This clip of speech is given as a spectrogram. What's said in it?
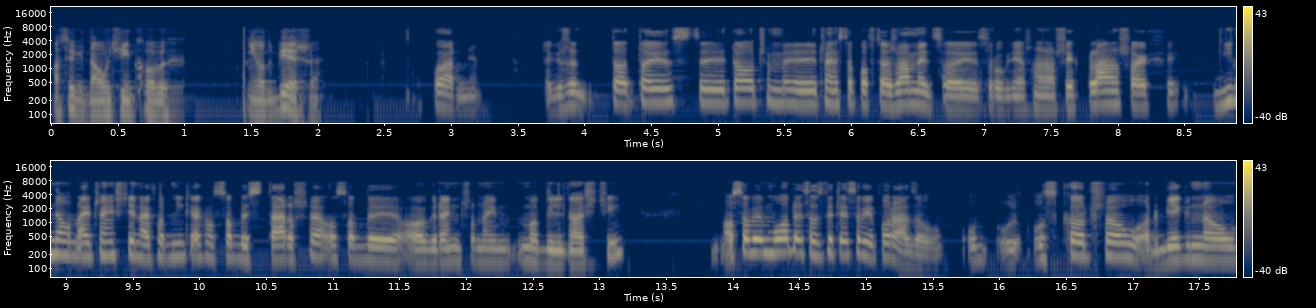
a sygnałów dźwiękowych nie odbierze. Dokładnie. Także to, to jest y, to, o czym my często powtarzamy, co jest również na naszych planszach. Giną najczęściej na chodnikach osoby starsze, osoby o ograniczonej mobilności. Osoby młode zazwyczaj sobie poradzą. U, u, uskoczą, odbiegną,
